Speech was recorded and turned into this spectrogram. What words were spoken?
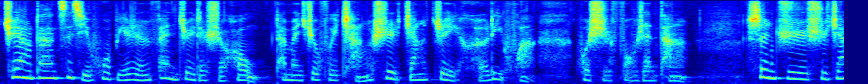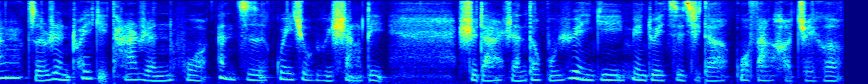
这样，当自己或别人犯罪的时候，他们就会尝试将罪合理化，或是否认它，甚至是将责任推给他人，或暗自归咎于上帝。是的，人都不愿意面对自己的过犯和罪恶。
